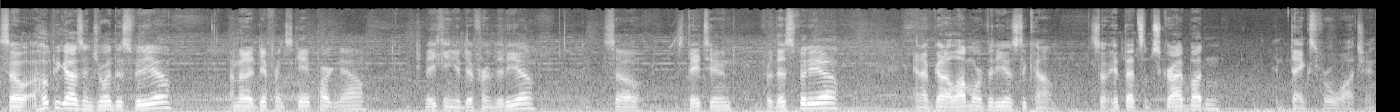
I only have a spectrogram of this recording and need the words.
So I hope you guys enjoyed this video. I'm at a different skate park now, making a different video. So stay tuned for this video, and I've got a lot more videos to come. So hit that subscribe button, and thanks for watching.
